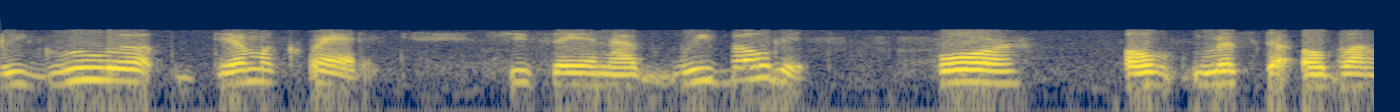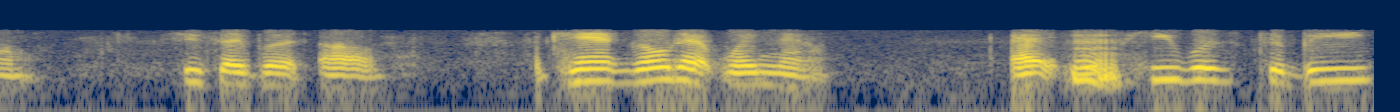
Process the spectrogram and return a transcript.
We grew up Democratic. She said, and I, we voted for oh, Mr. Obama. She said, but uh, I can't go that way now. Uh, Hmm. If he was to be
